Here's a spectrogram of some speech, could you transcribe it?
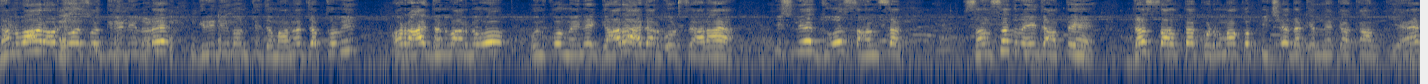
धनवार और जो सो गिरिडीह लड़े। गिरिडीह में उनकी जमानत जब्त हुई और आज धनवार में वो, उनको मैंने ग्यारह हज़ार वोट से हराया। इसलिए जो सांसद, संसद नहीं जाते हैं, दस साल तक कोडरमा को पीछे धकेलने का काम किया है।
